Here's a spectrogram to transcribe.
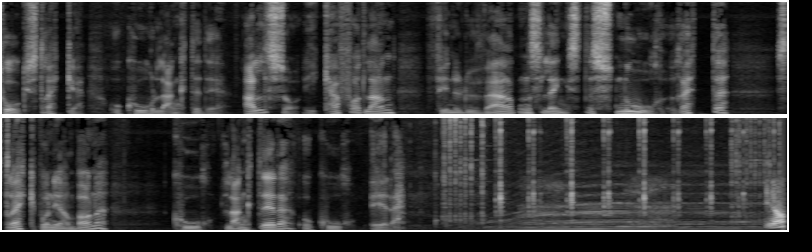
togstrekket, og hvor langt er det? Altså, i hvilket land finner du verdens lengste snorrette strekk på en jernbane? Hvor langt er det, og hvor er det? Ja,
